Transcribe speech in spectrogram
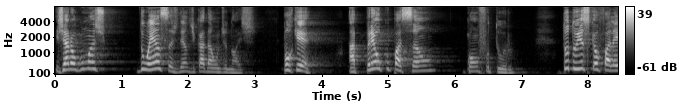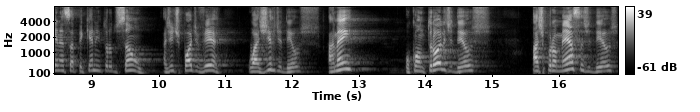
e gera algumas doenças dentro de cada um de nós. Por quê? A preocupação com o futuro. Tudo isso que eu falei nessa pequena introdução, a gente pode ver o agir de Deus, amém? O controle de Deus, as promessas de Deus,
